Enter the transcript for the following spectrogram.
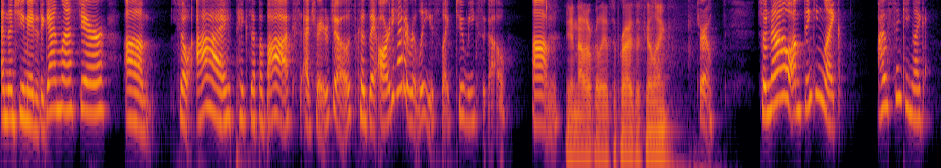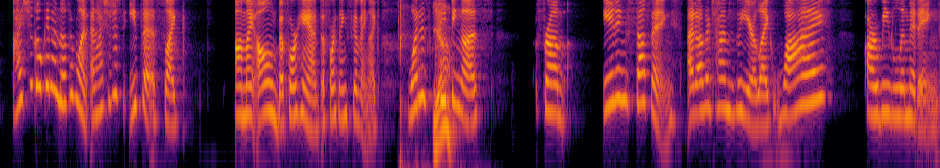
And then she made it again last year. Um, so I picked up a box at Trader Joe's because they already had it released like two weeks ago. Um, Yeah, not really a surprise, I feel like. True. So now I'm thinking like I was thinking like I should go get another one and I should just eat this like on my own beforehand before Thanksgiving. Like what is Yeah. keeping us from eating stuffing at other times of the year? Like why are we limiting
